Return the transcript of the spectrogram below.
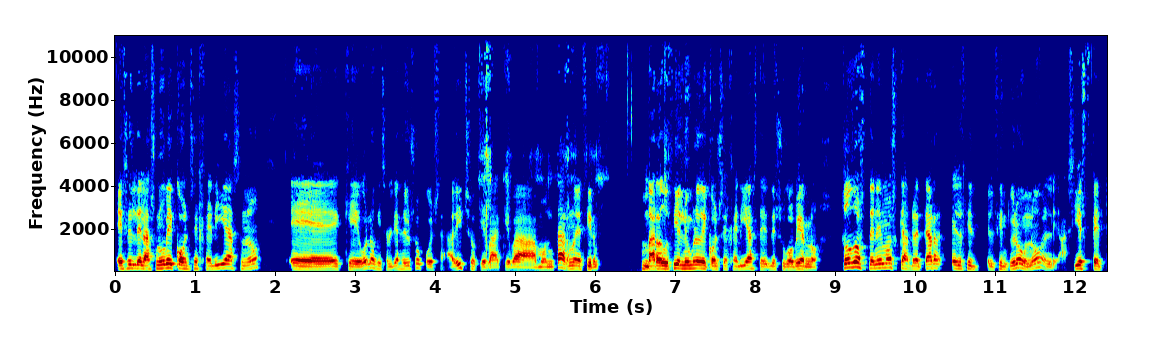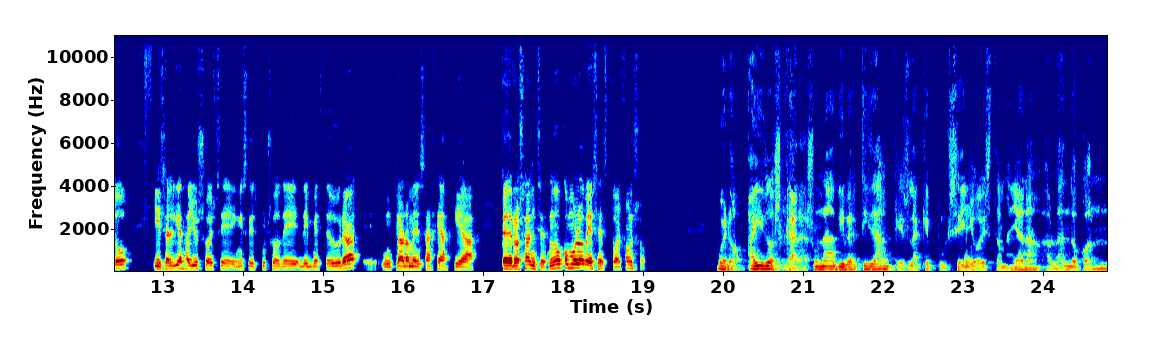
es el de las nueve consejerías, ¿no? Eh, que, bueno, que Isabel Díaz Ayuso pues, ha dicho que va, que va a montar, ¿no? Es decir, va a reducir el número de consejerías de, su gobierno. Todos tenemos que apretar el, cinturón, ¿no? Así espetó Isabel Díaz Ayuso en ese discurso de, investidura, eh, un claro mensaje hacia Pedro Sánchez, ¿no? ¿Cómo lo ves esto, Alfonso? Bueno, hay dos caras. Una divertida, que es la que pulsé yo esta mañana, hablando con,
